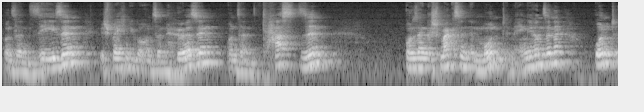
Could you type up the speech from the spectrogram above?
unseren Sehsinn, wir sprechen über unseren Hörsinn, unseren Tastsinn unseren Geschmackssinn im Mund, im engeren Sinne, und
